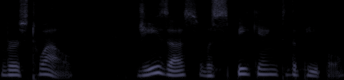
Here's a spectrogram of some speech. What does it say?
verse 12, Jesus was speaking to the people.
